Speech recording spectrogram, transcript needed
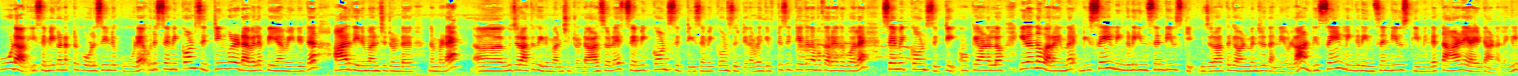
കൂടാതെ ഈ സെമി കണ്ടക്ടർ പോളിസിന്റെ കൂടെ ഒരു സെമിക്കോൺ സിറ്റിംഗ് കൂടെ ഡെവലപ്പ് ചെയ്യാൻ വേണ്ടിയിട്ട് ആര് തീരുമാനിച്ചിട്ടുണ്ട്? നമ്മുടെ ഗുജറാത്ത് തീരുമാനിച്ചിട്ടുണ്ട്. ആൾസോടെ സെമിക്കോൺ സിറ്റി സെമിക്കോൺ സിറ്റി. നമ്മുടെ ഗിഫ്റ്റ് സിറ്റി ഒക്കെ നമുക്കറിയാം. അതുപോലെ സെമിക്കോൺ സിറ്റി. ഓക്കെ ആണല്ലോ. ഇതെന്ന് പറയുന്നത് design linked incentive scheme. Gujarat ഗവൺമെന്റിന് തന്നെയുള്ള ഡിസൈൻ ലിങ്ക്ഡ് ഇൻസെന്റീവ് സ്കീമിന്റെ താഴെയായിട്ടാണ് അല്ലെങ്കിൽ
